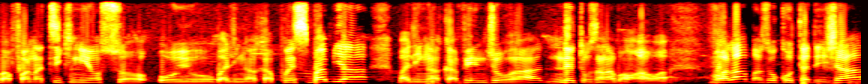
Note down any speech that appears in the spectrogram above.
ba fanatique nyonso oyo balingaka Prince Babia balingaka Venjora nde tozana ba awa voilà bazokota déjà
